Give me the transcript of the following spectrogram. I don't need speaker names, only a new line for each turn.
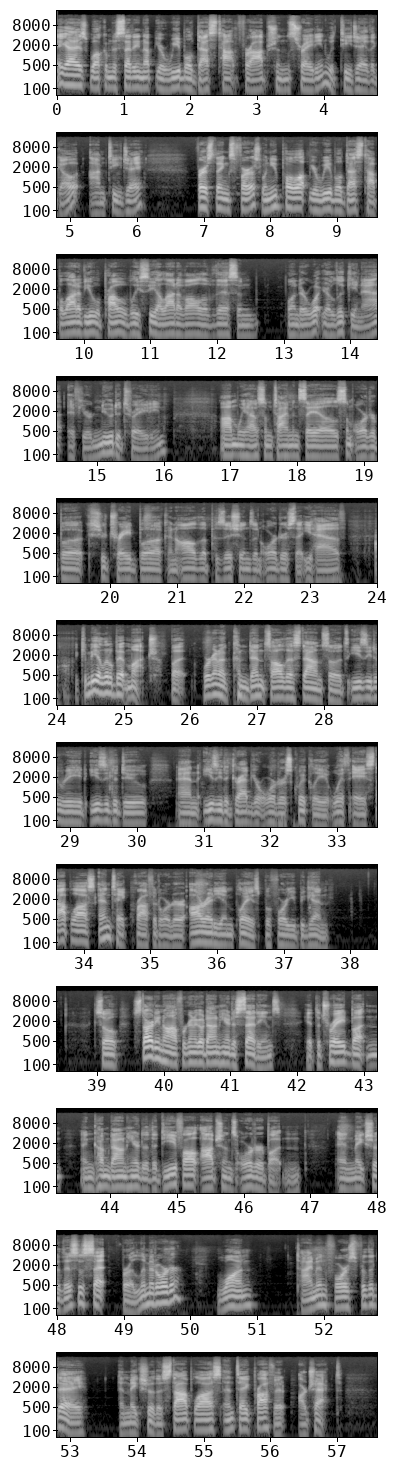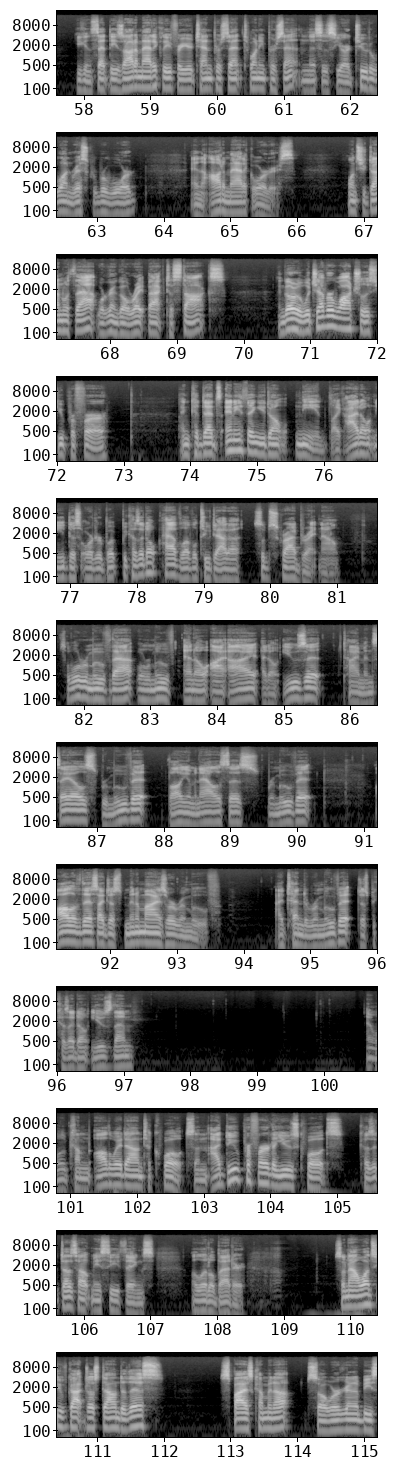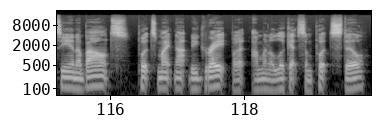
Hey guys, welcome to setting up your Webull desktop for options trading with TJ the Goat. I'm TJ. First things first, when you pull up your Webull desktop, a lot of you will probably see a lot of all of this and wonder what you're looking at if you're new to trading. Um, we have some time and sales, some order books, your trade book, and all the positions and orders that you have. It can be a little bit much, but we're going to condense all this down so it's easy to read, easy to do, and easy to grab your orders quickly with a stop loss and take profit order already in place before you begin. So starting off, we're going to go down here to settings, hit the trade button, and come down here to the default options order button and make sure this is set for a limit order, one, time in force for the day, and make sure the stop loss and take profit are checked. You can set these automatically for your 10%, 20%, and this is your 2 to 1 risk reward and the automatic orders. Once you're done with that, we're going to go right back to stocks and go to whichever watch list you prefer and condense anything you don't need. Like I don't need this order book because I don't have level 2 data subscribed right now. So we'll remove that. We'll remove NOII. I don't use it. Time and sales, remove it. Volume analysis, remove it. All of this I just minimize or remove. I tend to remove it just because I don't use them. And we'll come all the way down to quotes. And I do prefer to use quotes because it does help me see things a little better. So now once you've got just down to this, SPY's coming up. So we're going to be seeing a bounce. Puts might not be great, but I'm going to look at some puts still.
